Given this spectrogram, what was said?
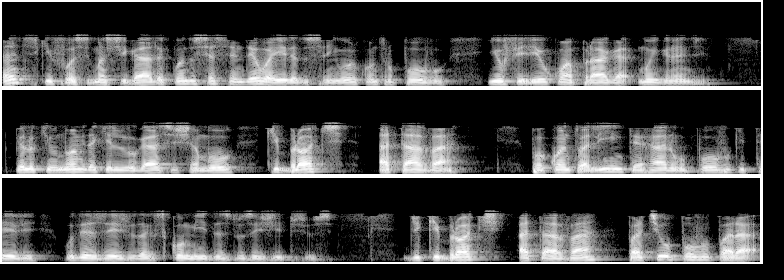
antes que fosse mastigada, quando se acendeu a ira do Senhor contra o povo, e o feriu com a praga muito grande. Pelo que o nome daquele lugar se chamou Quibrote Atavá, porquanto ali enterraram o povo que teve o desejo das comidas dos egípcios. De Quibrote Atavá partiu o povo para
